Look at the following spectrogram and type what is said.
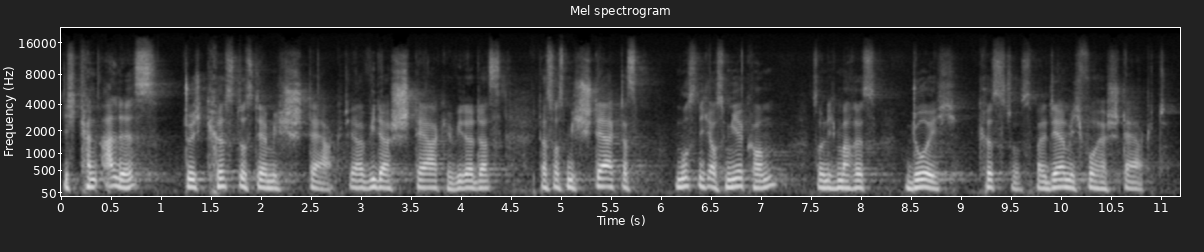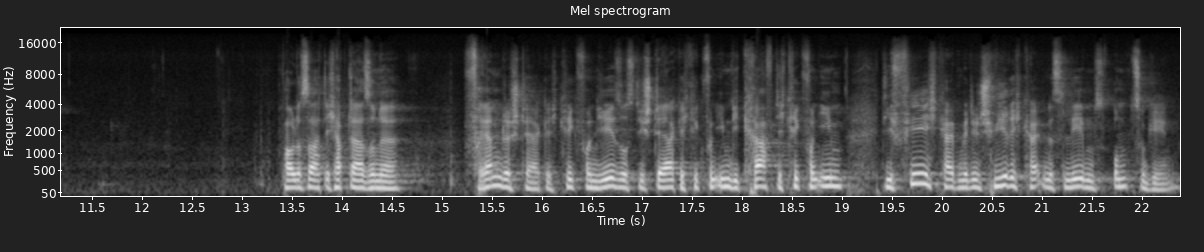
ich kann alles durch Christus, der mich stärkt. Ja, wieder Stärke, wieder das, das, was mich stärkt, das muss nicht aus mir kommen, sondern ich mache es durch Christus, weil der mich vorher stärkt. Paulus sagt, ich habe da so eine fremde Stärke, ich kriege von Jesus die Stärke, ich kriege von ihm die Kraft, ich kriege von ihm die Fähigkeit, mit den Schwierigkeiten des Lebens umzugehen.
